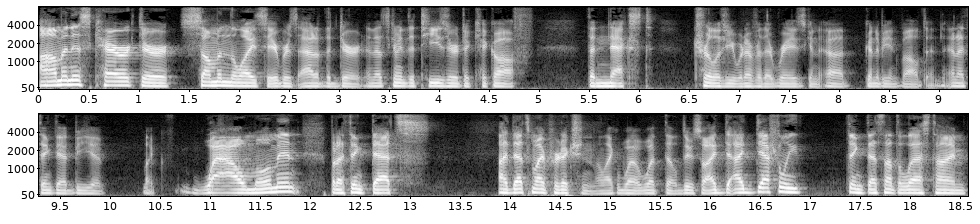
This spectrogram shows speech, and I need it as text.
ominous character summon the lightsabers out of the dirt, and that's gonna be the teaser to kick off the next trilogy, whatever that Rey's gonna uh, gonna be involved in. And I think that'd be a like wow moment. But I think that's uh, that's my prediction, like what what they'll do. So I, I definitely think that's not the last time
